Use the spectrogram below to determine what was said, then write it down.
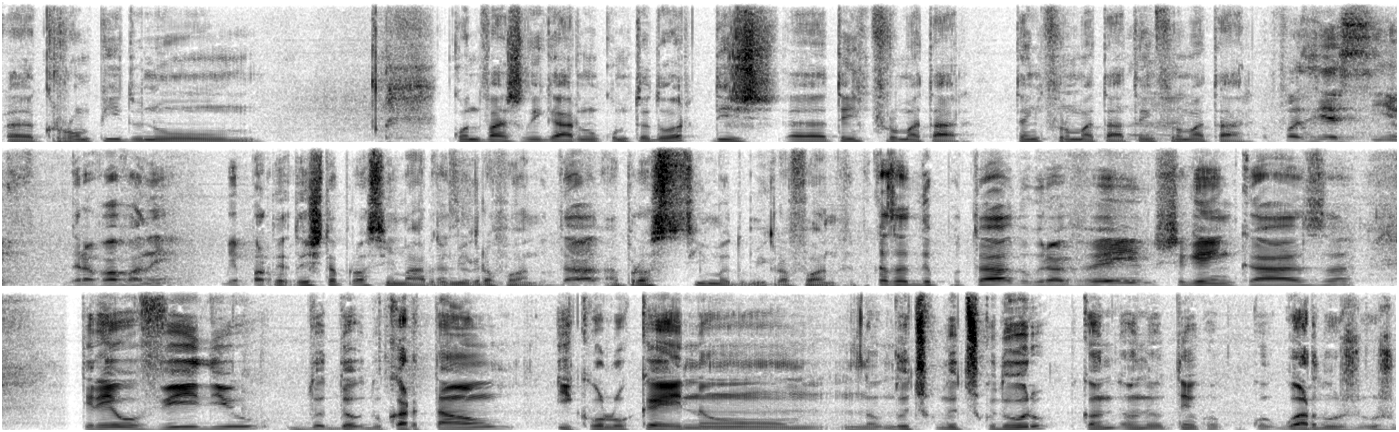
uh, corrompido no. Quando vais ligar no computador, diz uh, tens que formatar. Tem que formatar, tem que formatar. Eu fazia assim, eu gravava, né? Deixa-te aproximar do do microfone. deputado. Aproxima do microfone. Por casa do deputado, gravei, cheguei em casa, tirei o vídeo do, do- do cartão e coloquei no, no, no disco, no disco duro, onde eu tenho, guardo os- os-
